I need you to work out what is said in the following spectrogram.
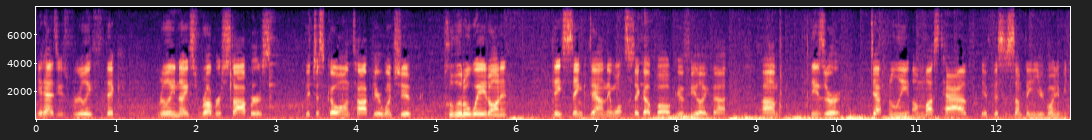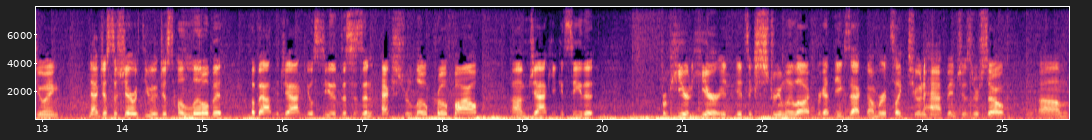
it has these really thick, really nice rubber stoppers that just go on top here. Once you put a little weight on it, they sink down. They won't stick up all goofy like that. Um, these are definitely a must-have if this is something you're going to be doing. Now, just to share with you just a little bit about the jack, you'll see that this is an extra low profile um, jack. You can see that from here to here, it, it's extremely low. I forget the exact number. It's like two and a half inches or so. Um,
